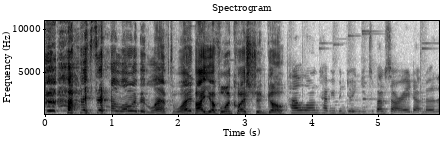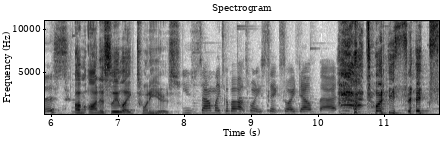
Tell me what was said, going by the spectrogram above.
they said hello and then left. What? Hi, you have one question. Go. How long have you been doing YouTube? I'm sorry, I don't know this. Um, honestly, like 20 years. You sound like about 26, so I doubt that. 26.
